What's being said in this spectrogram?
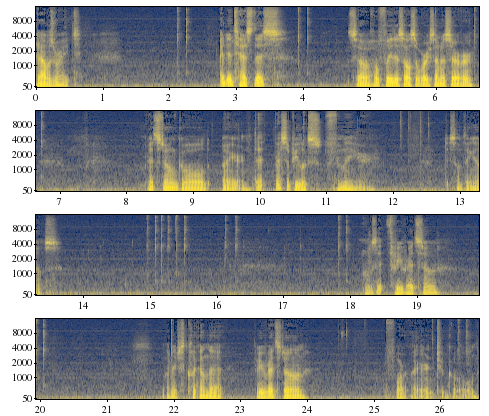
And I was right. I did test this, so hopefully this also works on a server. Redstone, gold, iron. That recipe looks familiar to something else. What was it? Three redstone? Why don't I just click on that? Three redstone, four iron, two gold.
